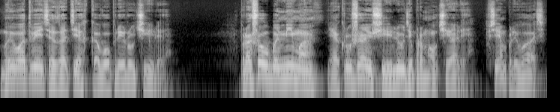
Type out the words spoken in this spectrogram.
Мы в ответе за тех, кого приручили. Прошел бы мимо, и окружающие люди промолчали. Всем плевать.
